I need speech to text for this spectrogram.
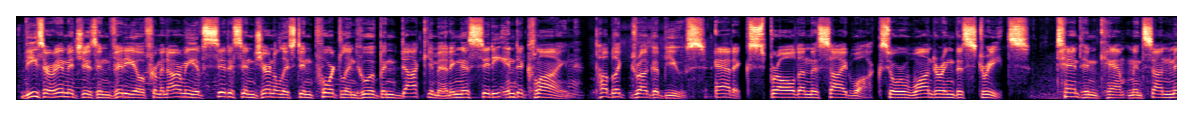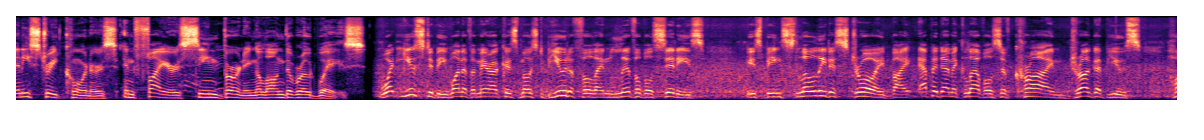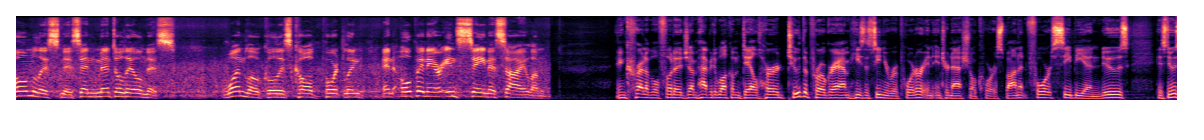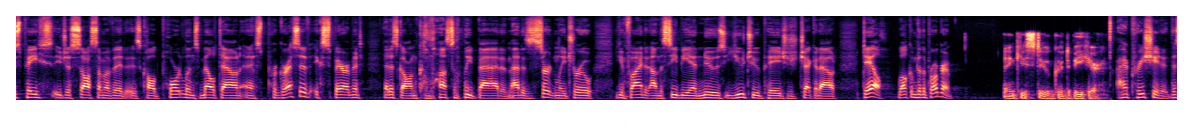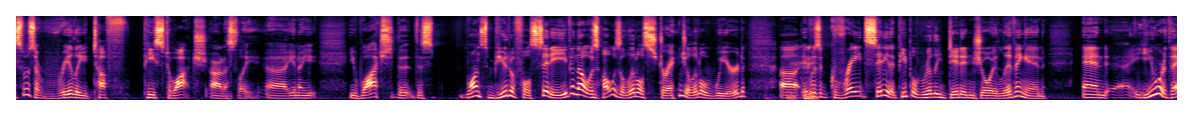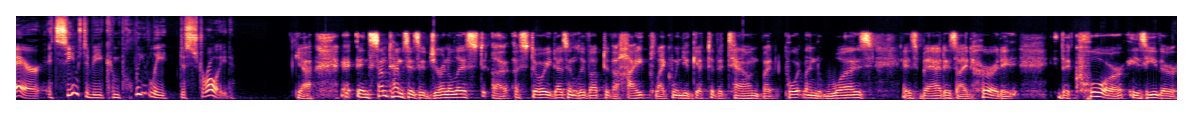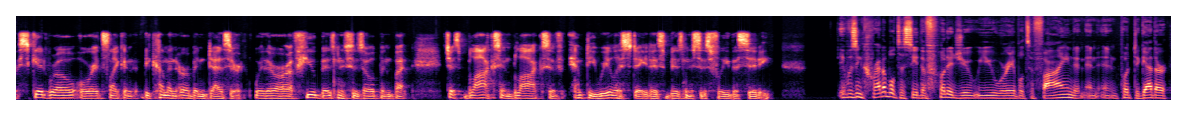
These are images and video from an army of citizen journalists in Portland who have been documenting a city in decline. Public drug abuse, addicts sprawled on the sidewalks or wandering the streets. Tent encampments on many street corners and fires seen burning along the roadways. What used to be one of America's most beautiful and livable cities is being slowly destroyed by epidemic levels of crime, drug abuse, homelessness, and mental illness. One local is called Portland an open air insane asylum. Incredible footage. I'm happy to welcome Dale Hurd to the program. He's a senior reporter and international correspondent for CBN News. His news piece, you just saw some of it, is called Portland's Meltdown, and a progressive experiment that has gone colossally bad. And that is certainly true. You can find it on the CBN News YouTube page. You should check it out. Dale, welcome to the program. Thank you, Stu. Good to be here. I appreciate it. This was a really tough piece to watch, honestly. Uh, you know, you, you watch the, this once beautiful city, even though it was always a little strange, a little weird. Uh, mm-hmm. It was a great city that people really did enjoy living in. And uh, you were there. It seems to be completely destroyed. Yeah. And sometimes as a journalist, uh, a story doesn't live up to the hype, like when you get to the town. But Portland was as bad as I'd heard. It, the core is either Skid Row or it's like an, become an urban desert where there are a few businesses open, but just blocks and blocks of empty real estate as businesses flee the city. It was incredible to see the footage you, you were able to find and, and, and put together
